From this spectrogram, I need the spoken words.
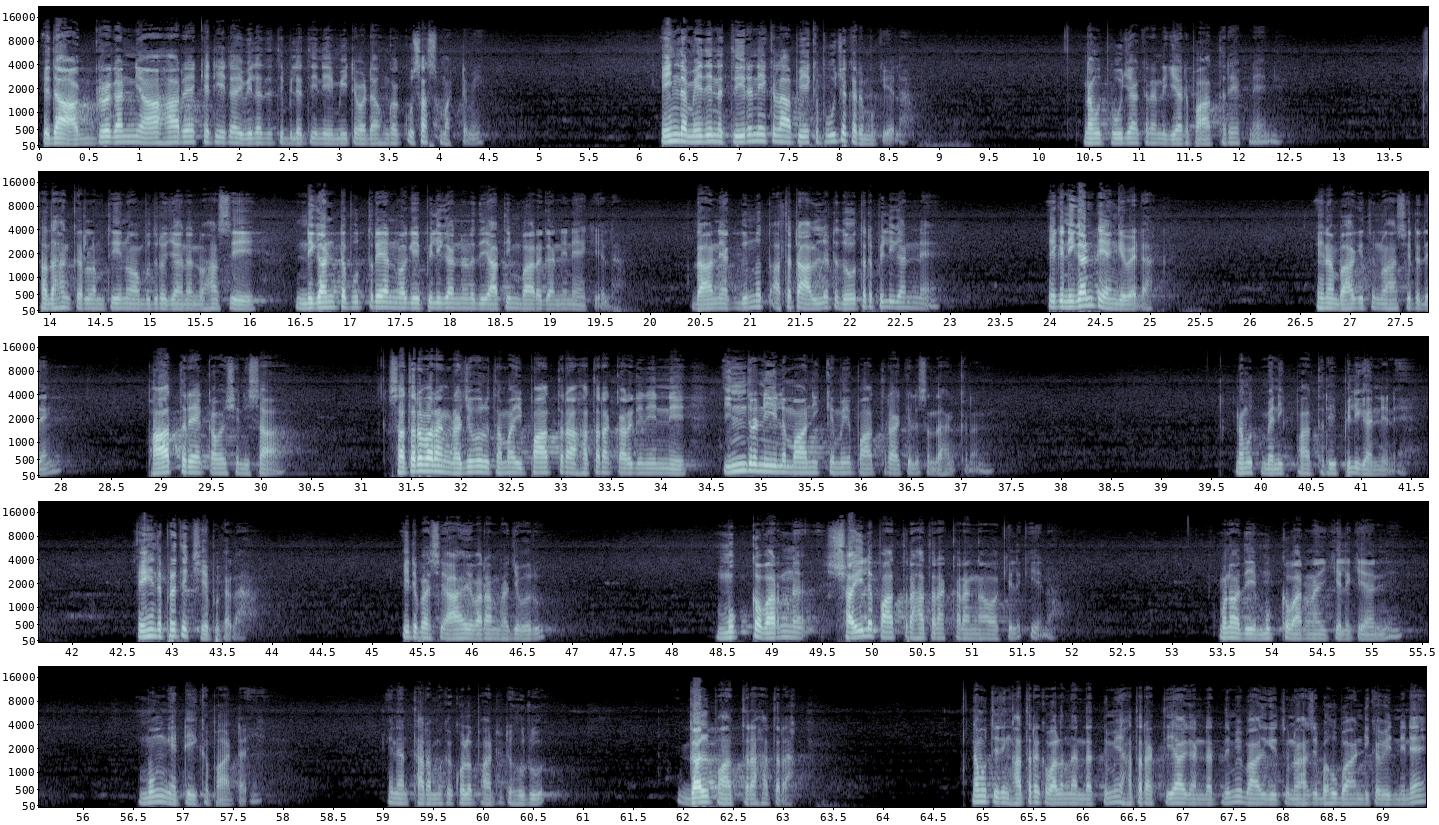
එදා අග්‍රගන්‍ය ආහාරයක් හැටියට විලද තිබිල තිනේ මීට වඩා හුඟක් උසස් මට්ටමේ. එහින්ද මේ දෙන්න තීරණය කළා අපි ඒක පූජ කරමු කියලා. නමුත් පූජා කරන්න ගියට පාත්තරයක් නෑනේ. සඳහන් කරලම් තියෙනවා බුදුරජාණන් වහන්සේ නිගන්ට පුත්‍රයන් වගේ පිළිගන්නන දේ අතින් බාරගන්නේ නෑ කියලා. දානයක් දුන්නොත් අතට අල්ලට දෝතර පිළිගන්නේ. ඒක නිගන්ටයන්ගේ වැඩක්. එනම් භාගිතුන් වහන්සේට දැන් පාත්‍රයක් අවශ්‍ය නිසා සතරවරං රජවරු තමයි පාත්‍රා හතරක් අරගෙන එන්නේ ඉන්ද්‍රනීල මානික්‍ය මේ පාත්‍රා කියල සඳහන් කරන්න. නමුත් මැනික් පාතරයේ පිළිගන්නේ නෑ. එහින්ද ප්‍රතික්ෂේප කළා. ඊට පස්සේ ආය වරම් රජවරු මුක්ක වර්ණ ශෛල පාත්‍ර හතරක් කරංාව කියල කියනවා. මොනවදේ මුක්ක වර්ණයි කියල කියන්නේ මුං ඇට එක පාටයි. එනම් තරමක කොළ පාටට හුරුව ගල් පාත්තර හතරක්. නමුත් ඉතින් හතරක වලඳන්නත් මේ හතරක් තියා ගණ්ඩත් මේ භාගතුන් වහස බහු බාණ්ඩික වෙන්නේ නෑ.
